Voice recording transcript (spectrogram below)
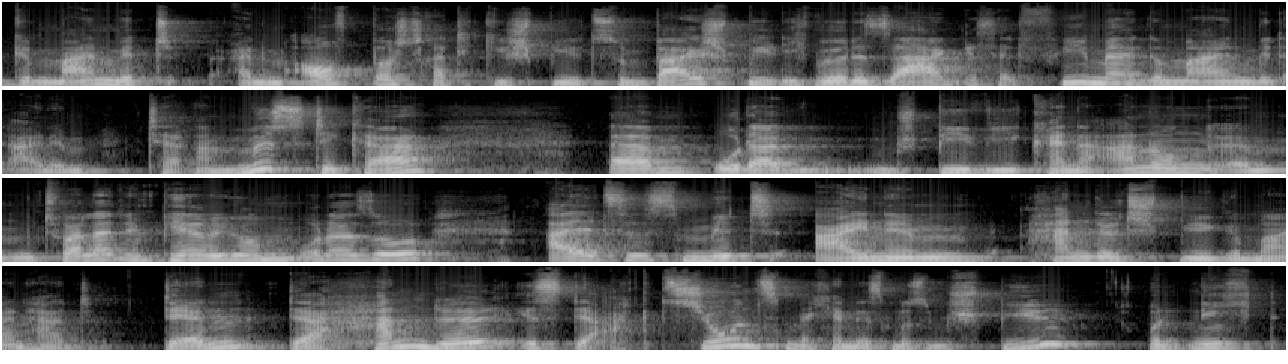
gemein mit einem Aufbaustrategiespiel. Zum Beispiel, ich würde sagen, es hat viel mehr gemein mit einem Terra Mystica ähm, oder einem Spiel wie, keine Ahnung, ähm, Twilight Imperium oder so, als es mit einem Handelsspiel gemein hat. Denn der Handel ist der Aktionsmechanismus im Spiel und nicht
